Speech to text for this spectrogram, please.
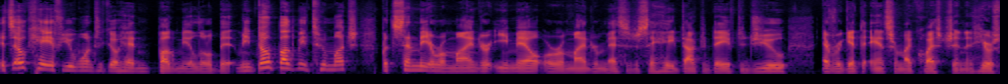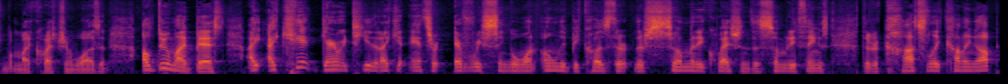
it's okay if you want to go ahead and bug me a little bit. I mean, don't bug me too much, but send me a reminder email or reminder message and say, hey, Dr. Dave, did you ever get to answer my question? And here's what my question was. And I'll do my best. I, I can't guarantee that I can answer every single one only because there, there's so many questions. There's so many things that are constantly coming up.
